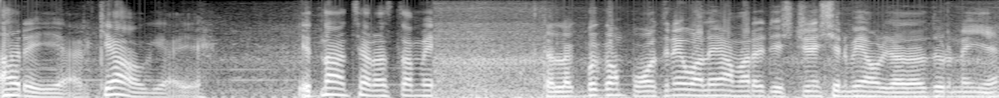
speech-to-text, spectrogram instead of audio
अरे यार, क्या हो गया ये? इतना अच्छा रास्ता में तो लगभग हम पहुँचने वाले हैं, हमारे डेस्टिनेशन में और ज़्यादा दूर नहीं है।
